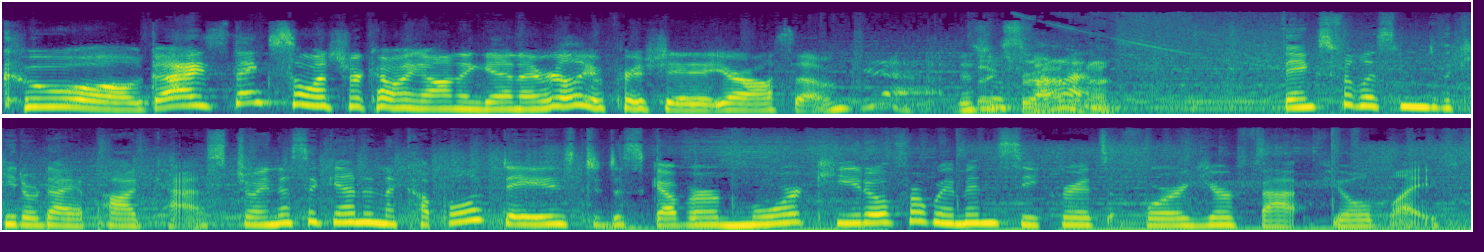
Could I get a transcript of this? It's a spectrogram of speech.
Cool. Guys, thanks so much for coming on again. I really appreciate it. You're awesome. Yeah, this thanks was fun. Thanks for listening to the Keto Diet Podcast. Join us again in a couple of days to discover more keto for women secrets for your fat fueled life.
